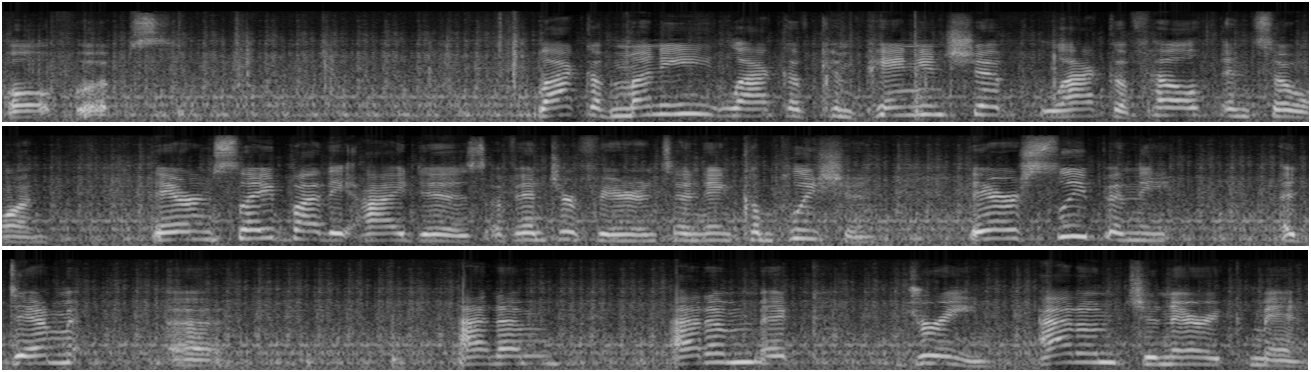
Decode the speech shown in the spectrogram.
Oh, whoops. Lack of money, lack of companionship, lack of health, and so on. They are enslaved by the ideas of interference and incompletion. They are asleep in the Adam, uh, Adam, Adamic dream. Adam, generic man.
